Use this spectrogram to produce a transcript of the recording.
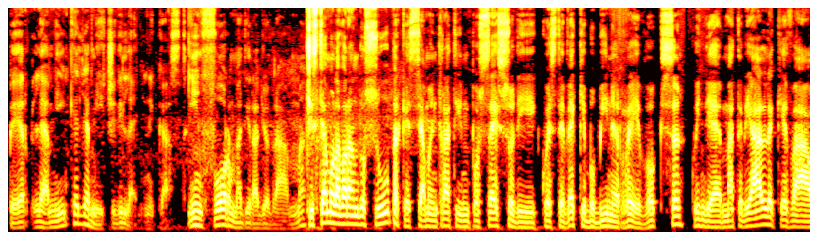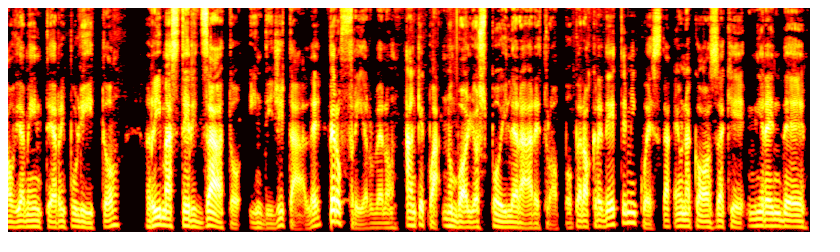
per le amiche e gli amici di Lennicast in forma di radiodramma. Ci stiamo lavorando su perché siamo entrati in possesso di queste vecchie bobine Revox, quindi è materiale che va ovviamente ripulito rimasterizzato in digitale per offrirvelo. Anche qua non voglio spoilerare troppo, però credetemi, questa è una cosa che mi rende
